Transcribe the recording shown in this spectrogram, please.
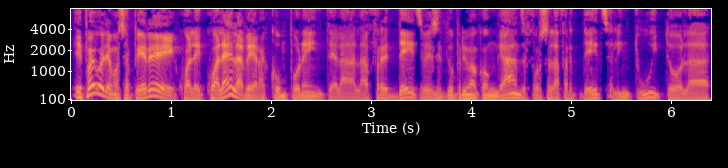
E poi vogliamo sapere qual è, qual è la vera componente, la, la freddezza, abbiamo sentito prima con Ganz, forse la freddezza, l'intuito, la-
